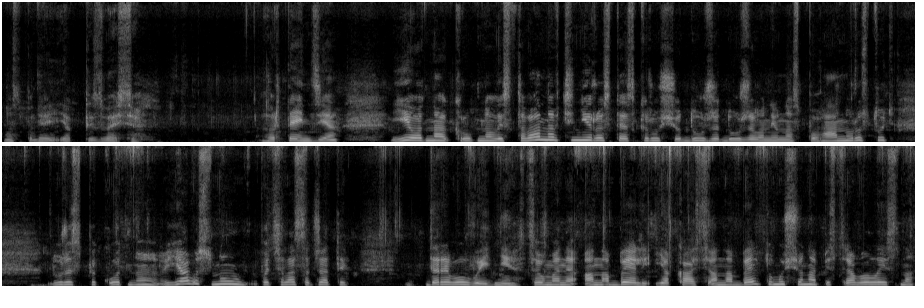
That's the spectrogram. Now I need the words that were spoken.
Господи, як ти звешся? Гортензія. Є одна крупнолистова на втіні росте. Скажу, що дуже-дуже вони в нас погано ростуть, дуже спекотно. Я в основному почала саджати деревовидні. Це у мене Анабель, якась Анабель, тому що вона пістряволисна.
